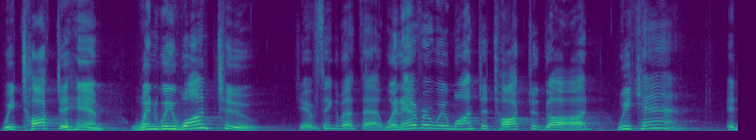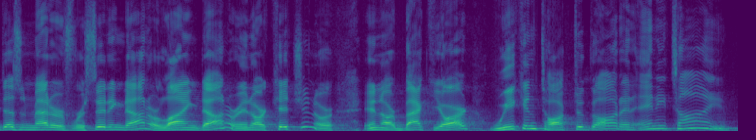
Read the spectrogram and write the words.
We talk to Him when we want to. Do you ever think about that? Whenever we want to talk to God, we can. It doesn't matter if we're sitting down or lying down or in our kitchen or in our backyard, we can talk to God at any time.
